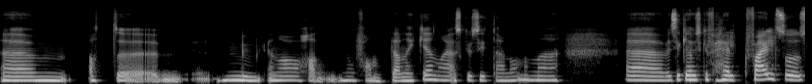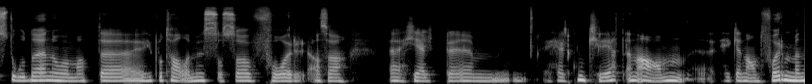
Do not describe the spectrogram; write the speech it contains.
At mulig nå, nå, fant jeg den ikke når jeg skulle sitte her nå, men hvis ikke jeg husker helt feil, så sto det noe om at hypotalamus også får altså Eh, helt, eh, helt, konkret en annen, ikke en annen form, men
